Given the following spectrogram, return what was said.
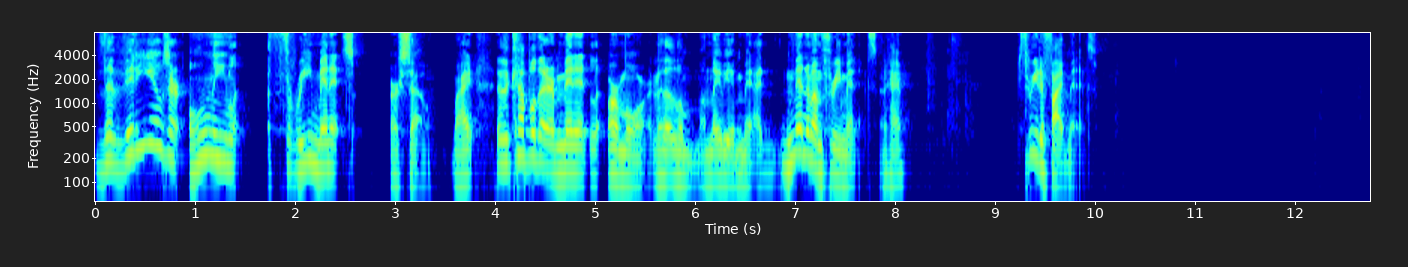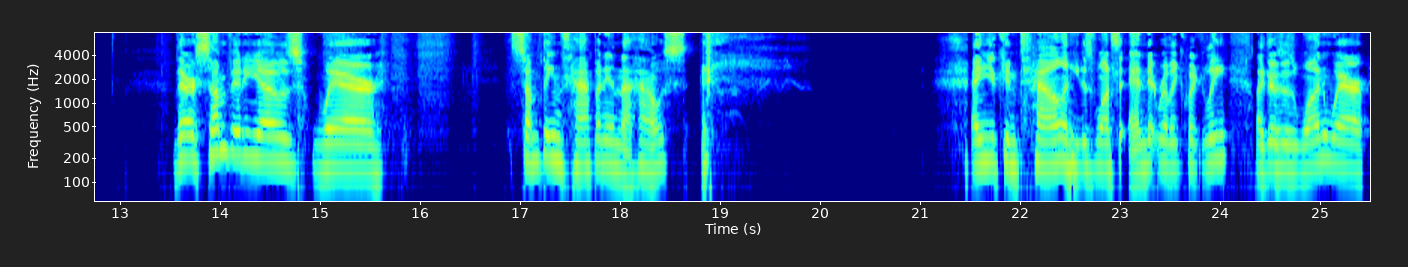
The videos are only three minutes or so right? There's a couple that are a minute or more, maybe a minute, minimum three minutes, okay? Three to five minutes. There are some videos where something's happening in the house and you can tell and he just wants to end it really quickly. Like there's this one where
